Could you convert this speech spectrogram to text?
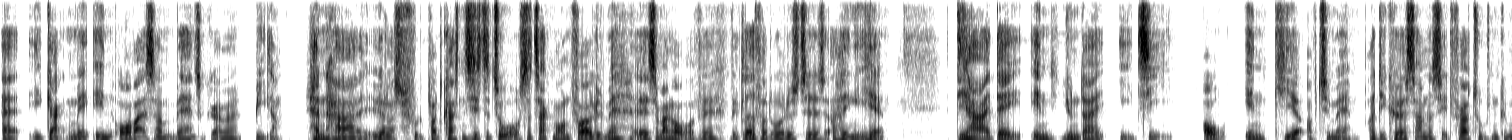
er i gang med en overvejelse om, hvad han skal gøre med biler. Han har jo også fulgt podcasten de sidste to år, så tak Morten for at lytte med øh, så mange år, og vi vi er glade for, at du har lyst til at hænge i her. De har i dag en Hyundai i10, og en Kia Optima, og de kører samlet set 40.000 km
